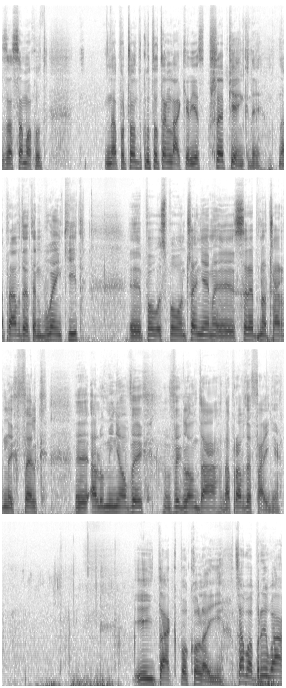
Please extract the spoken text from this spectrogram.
za samochód. Na początku to ten lakier jest przepiękny. Naprawdę ten błękit y, z połączeniem y, srebrno-czarnych felg y, aluminiowych wygląda naprawdę fajnie. I tak po kolei. Cała bryła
